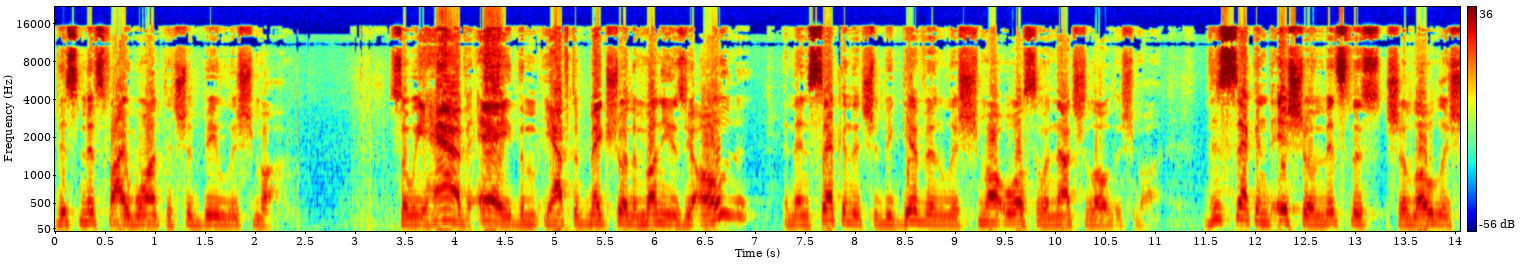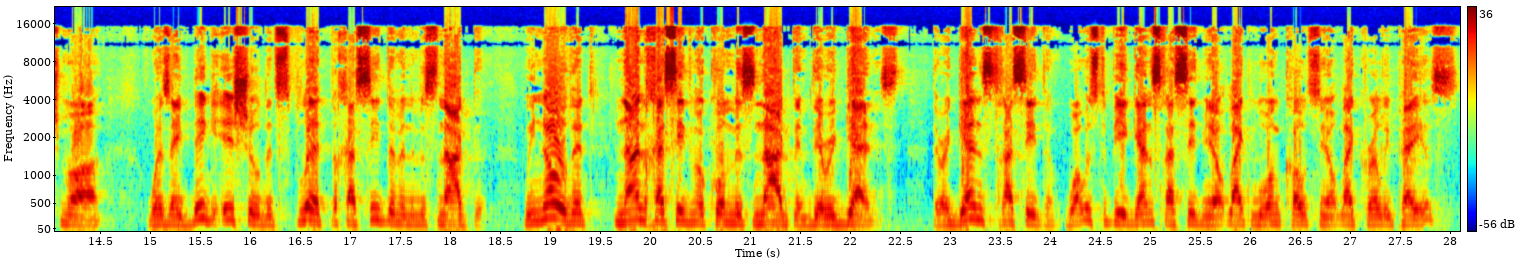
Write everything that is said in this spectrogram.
This mitzvah I want that should be Lishma. So we have A, the, you have to make sure the money is your own, and then second, it should be given Lishma also and not Shalom Lishma. This second issue of mitzvahs shalom lishma was a big issue that split the Hasidim and the Misnagdim. We know that non-Hasidim are called Misnagdim. They're against. They're against Hasidim. What was to be against Hasidim? You don't like long coats, you don't like curly payas.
